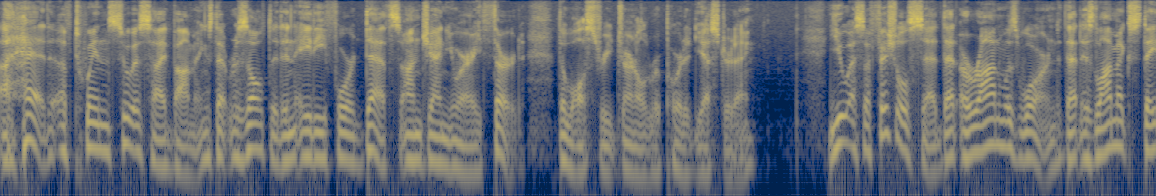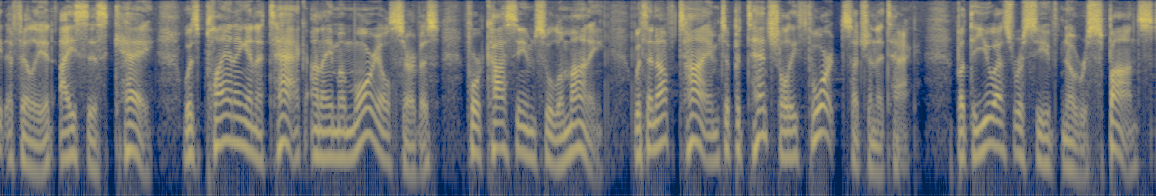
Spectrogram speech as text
ahead of twin suicide bombings that resulted in 84 deaths on January 3rd, the Wall Street Journal reported yesterday. U.S. officials said that Iran was warned that Islamic State affiliate ISIS K was planning an attack on a memorial service for Qasem Soleimani, with enough time to potentially thwart such an attack. But the U.S. received no response,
